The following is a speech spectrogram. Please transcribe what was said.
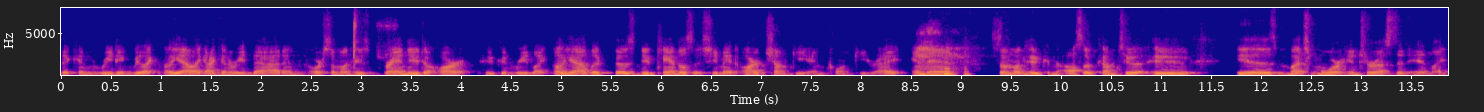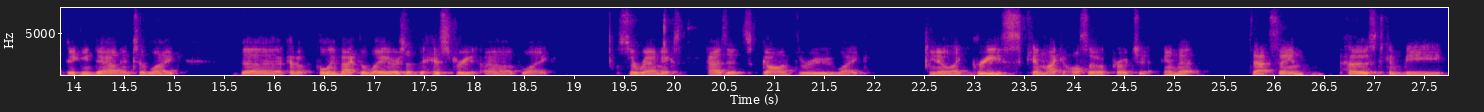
that can reading be like, oh yeah, like I can read that, and or someone who's brand new to art who can read like, oh yeah, look, those new candles that she made are chunky and clunky, right? And then someone who can also come to it who is much more interested in like digging down into like the kind of pulling back the layers of the history of like ceramics as it's gone through like you know like Greece can like also approach it and that that same post can be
